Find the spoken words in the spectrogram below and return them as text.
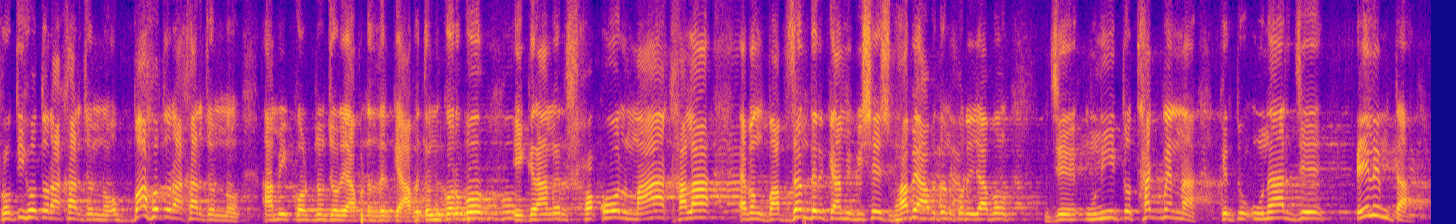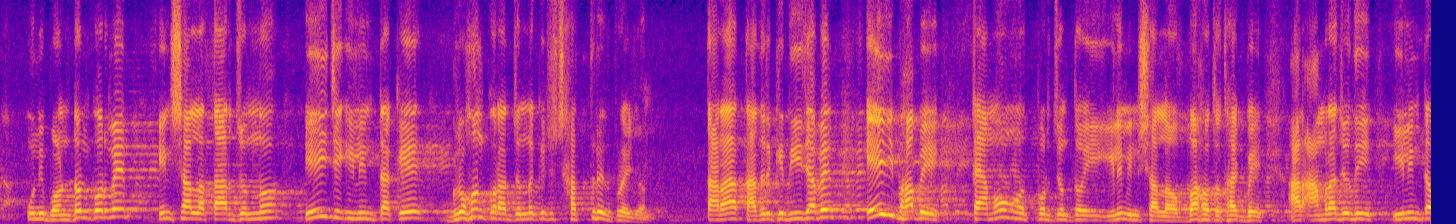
প্রতিহত রাখার জন্য, অব্যাহত রাখার জন্য আমি কর্ণজোরে আপনাদেরকে আবেদন করব। এই গ্রামের সকল মা, খালা এবং বাবজানদেরকে আমি বিশেষভাবে আবেদন করে যাব যে উনি তো থাকবেন না, কিন্তু উনার যে এলিমটা উনি বন্টন করবেন। ইনশাল্লাহ তার জন্য এই যে ইলিমটাকে গ্রহণ করার জন্য কিছু ছাত্রের প্রয়োজন। তারা তাদেরকে দিয়ে যাবে। এইভাবে কেমন পর্যন্ত এই ইলিম ইনশাল্লাহ অব্যাহত থাকবে। আর আমরা যদি ইলিমটা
